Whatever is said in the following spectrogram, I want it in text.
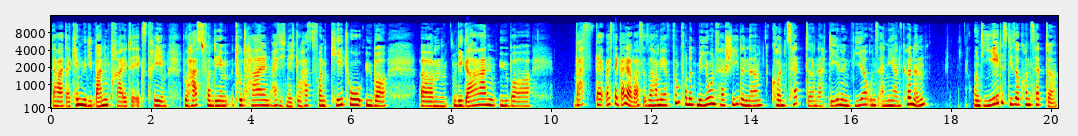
da, da kennen wir die Bandbreite extrem. Du hast von dem totalen, weiß ich nicht, du hast von Keto über ähm, vegan, über was, der, weiß der Geier was? Also haben wir 500 Millionen verschiedene Konzepte, nach denen wir uns ernähren können. Und jedes dieser Konzepte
